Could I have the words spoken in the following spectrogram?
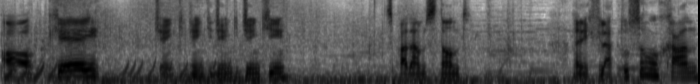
Okej. Dzięki, dzięki, dzięki, dzięki. Spadam stąd. A nie, chwila, tu są han...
